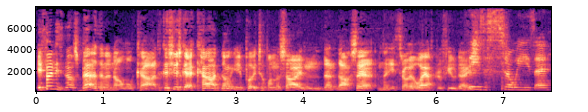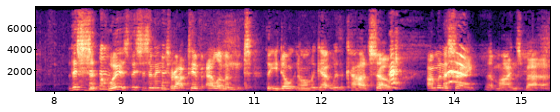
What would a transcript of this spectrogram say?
if anything, that's better than a normal card because you just get a card, don't you? Put it up on the side, and then that's it, and then you throw it away after a few days. These are so easy. This is a quiz. This is an interactive element that you don't normally get with a card. So, I'm going to say that mine's better.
